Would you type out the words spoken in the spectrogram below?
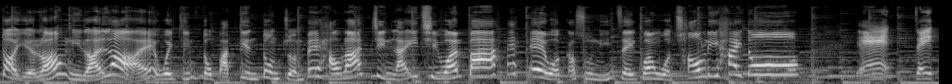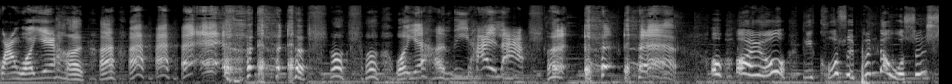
大野狼，你来啦！哎，我已经都把电动准备好啦，进来一起玩吧！嘿嘿，我告诉你，这一关我超厉害的哦！哎，这一关我也很，啊啊啊啊！哦哦，我也很厉害啦！哦，哎呦，你口水喷到我身上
